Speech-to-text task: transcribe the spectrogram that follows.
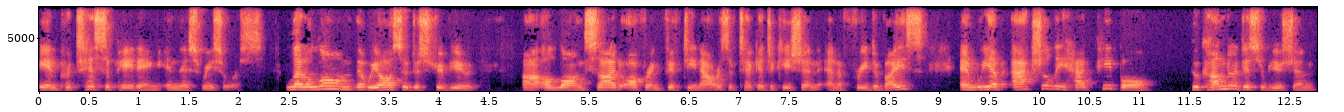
in participating in this resource, let alone that we also distribute uh, alongside offering 15 hours of tech education and a free device. And we have actually had people who come to a distribution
